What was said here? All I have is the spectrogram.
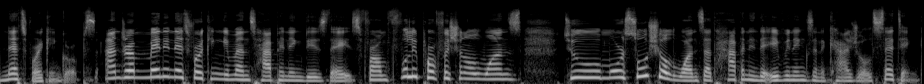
networking groups. And there are many networking events happening these days, from fully professional ones to more social ones that happen in the evenings in a casual setting.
